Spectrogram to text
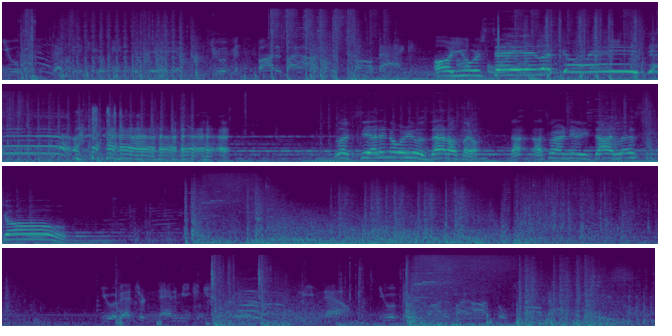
You will be detected if you remain in this area. You have been spotted by hostiles. Fall back. Oh, you were saying, let's go ace, yeah! Look, see, I didn't know where he was at. I was like, that, that's where I nearly died. Let's go! You have entered an enemy-controlled area. Leave now. You have been spotted by hostiles. Fall back.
